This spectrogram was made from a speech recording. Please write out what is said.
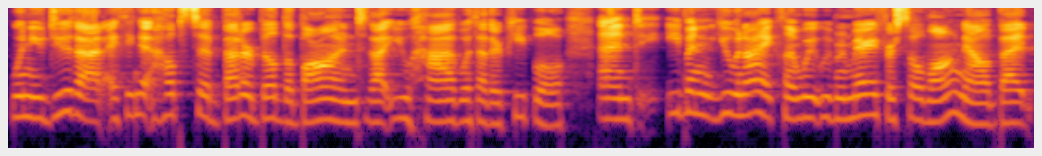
when you do that, I think it helps to better build the bond that you have with other people. And even you and I, Clint, we, have been married for so long now, but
